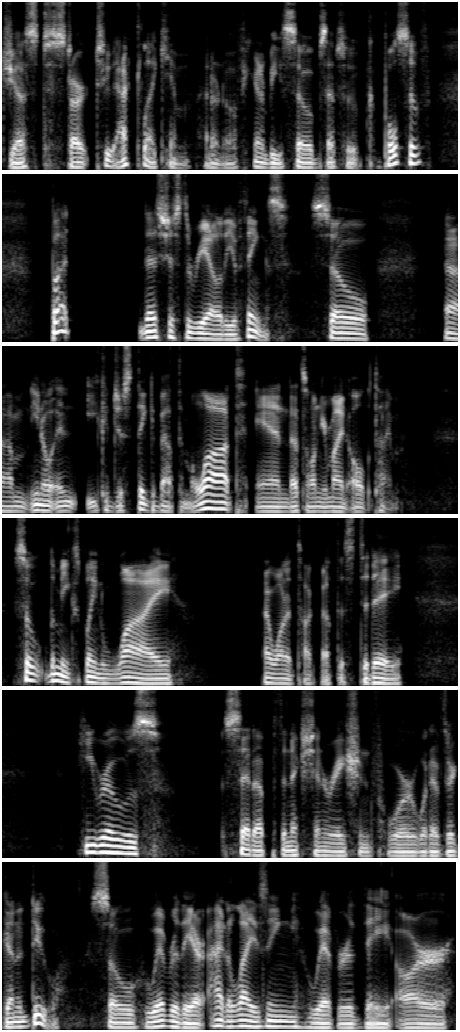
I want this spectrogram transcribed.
just start to act like him. I don't know if you're going to be so obsessive compulsive, but that's just the reality of things. So, um, you know, and you could just think about them a lot, and that's on your mind all the time. So, let me explain why I want to talk about this today. Heroes set up the next generation for whatever they're going to do. So, whoever they are idolizing, whoever they are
